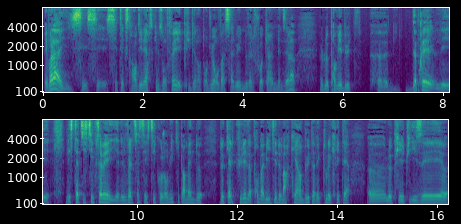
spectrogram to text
mais voilà, il- c'est- c'est c'est extraordinaire ce qu'ils ont fait, et puis bien entendu, on va saluer une nouvelle fois Karim Benzema. Le premier but, euh, d'après les, statistiques, vous savez, il y a des nouvelles statistiques aujourd'hui qui permettent de, calculer la probabilité de marquer un but avec tous les critères. Euh, le pied utilisé, euh,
